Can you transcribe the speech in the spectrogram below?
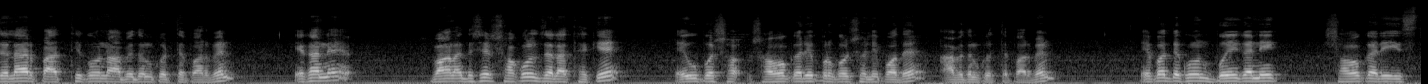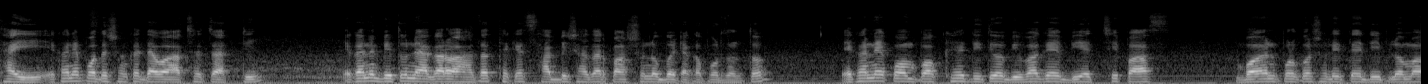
জেলার প্রার্থীগণ আবেদন করতে পারবেন। এখানে বাংলাদেশের সকল জেলা থেকে এই উপ সহকারী প্রকৌশলী পদে আবেদন করতে পারবেন। এরপর দেখুন, বৈজ্ঞানিক সহকারী স্থায়ী, এখানে পদের সংখ্যা দেওয়া আছে চারটি। এখানে বেতন এগারো হাজার থেকে ছাব্বিশ হাজার পাঁচশো নব্বই টাকা পর্যন্ত। এখানে কমপক্ষে দ্বিতীয় বিভাগে বিএসসি পাস বয়ন প্রকৌশলীতে ডিপ্লোমা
